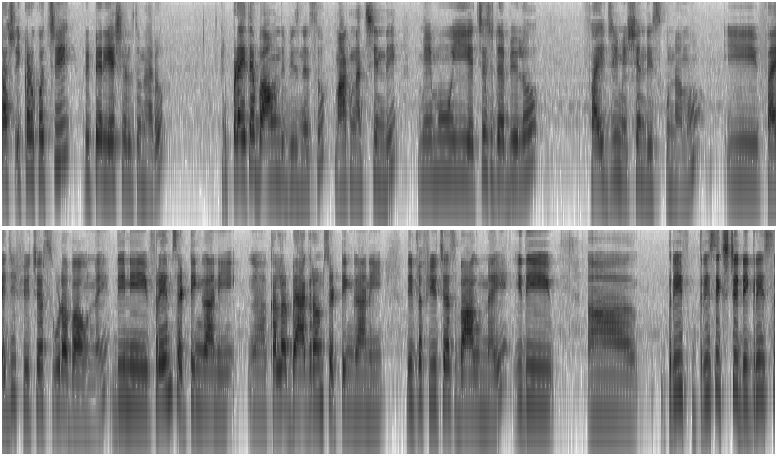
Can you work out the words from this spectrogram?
కష్ట ఇక్కడికి వచ్చి రిపేర్ చేసి వెళ్తున్నారు. ఇప్పుడైతే బాగుంది బిజినెస్ మాకు నచ్చింది. మేము ఈ హెచ్ఎస్డబ్ల్యూలో ఫైవ్ జీ మెషిన్ తీసుకున్నాము. ఈ ఫైవ్ జీ ఫీచర్స్ కూడా బాగున్నాయి. దీని ఫ్రేమ్ సెట్టింగ్ కానీ కలర్ బ్యాక్గ్రౌండ్ సెట్టింగ్ కానీ దీంట్లో ఫీచర్స్ బాగున్నాయి. ఇది three three sixty degrees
